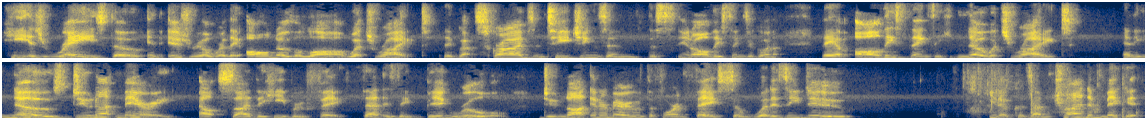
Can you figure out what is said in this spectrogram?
He is raised, though, in Israel where they all know the law, what's right. They've got scribes and teachings, and this, you know, all these things are going on. They have all these things that he know what's right, and he knows do not marry outside the Hebrew faith. That is a big rule do not intermarry with the foreign faith. So what does he do? you know, because I'm trying to make it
